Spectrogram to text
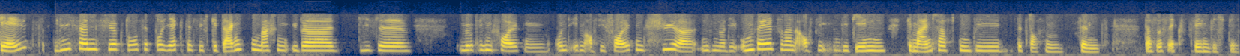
Geld liefern für große Projekte, sich Gedanken machen über diese möglichen Folgen und eben auch die Folgen für nicht nur die Umwelt, sondern auch die indigenen Gemeinschaften, die betroffen sind. Das ist extrem wichtig.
